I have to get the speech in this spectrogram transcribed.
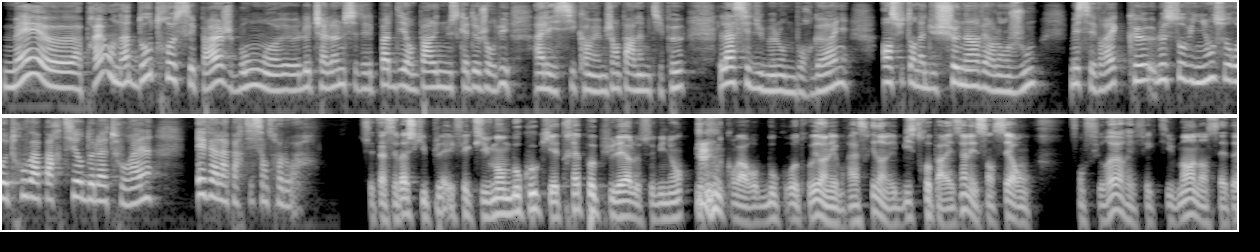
mais après on a d'autres cépages. Bon, le challenge c'était pas de dire on parlait de muscadet aujourd'hui. Allez, si quand même, j'en parle un petit peu. Là, c'est du melon de Bourgogne. Ensuite, on a du chenin vers l'Anjou, mais c'est vrai que le Sauvignon se retrouve à partir de la Touraine et vers la partie centre-Loire. C'est un cépage qui plaît effectivement beaucoup, qui est très populaire, le Sauvignon, qu'on va beaucoup retrouver dans les brasseries, dans les bistrots parisiens. Les Sancerres font fureur, effectivement, dans cette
